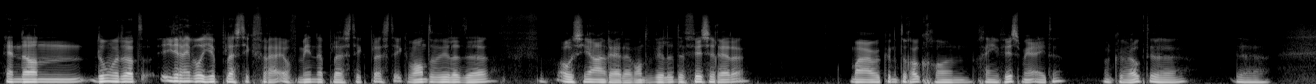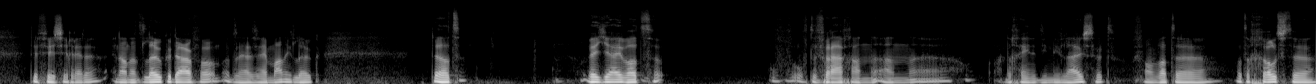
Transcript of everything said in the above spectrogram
en dan doen we dat. Iedereen wil hier plastic vrij of minder plastic, plastic. Want we willen de oceaan redden, want we willen de vissen redden. Maar we kunnen toch ook gewoon geen vis meer eten? Dan kunnen we ook de, de, de vissen redden. En dan het leuke daarvan, dat is helemaal niet leuk, dat, weet jij wat, of, of de vraag aan, aan, uh, aan degene die nu luistert, van wat de, wat de grootste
